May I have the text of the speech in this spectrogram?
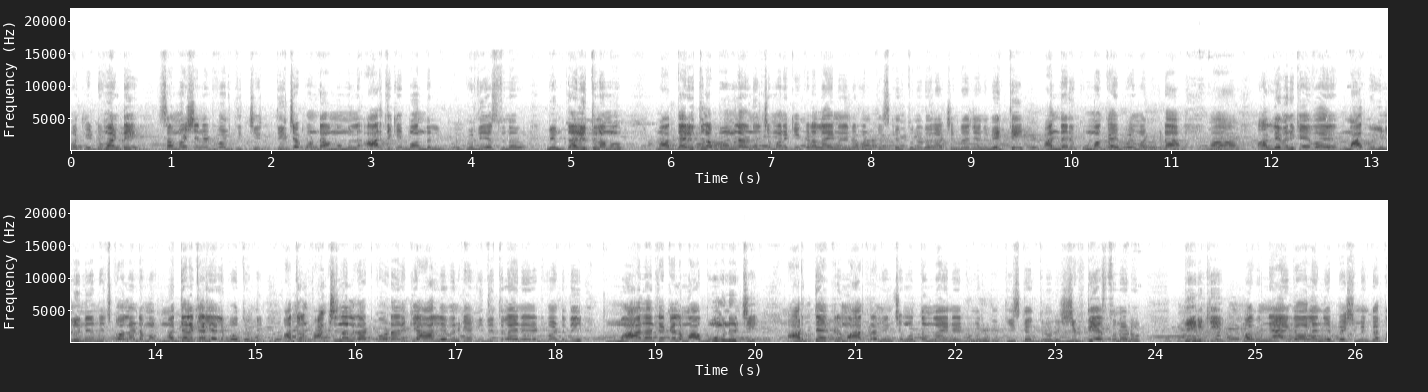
మాకు ఎటువంటి సమస్య అనేటువంటిది తీ- తీర్చకుండా మమ్మల్ని ఆర్థిక ఇబ్బందులు గురి చేస్తున్నారు. మేము దళితులము. మా దళితుల భూముల నుంచి మనకి ఇక్కడ లైన్ అనేటువంటి తీసుకెళ్తున్నాడు లక్ష్మీరాజు అనే వ్యక్తి. అందరూ కుమ్మక్క అయిపోయి మాకు ఇక్కడ ఆ- లెవెన్కే మాకు ఇల్లు నిర్మించుకోవాలంటే మాకు మధ్యలోకి వెళ్ళిపోతుంది. అతను ఫంక్షనల్ కట్టుకోవడానికి ఆ లెవెన్కే విద్యుత్ లైన్ అనేటువంటిది మా దాంట్లోకి మా భూమి నుంచి అర్ధ అర్ధక్రమ ఆక్రమించి మొత్తం లైన్ అనేటువంటిది తీసుకెళ్తున్నాడు షిఫ్ట్ చేస్తున్నాడు. దీనికి మాకు న్యాయం కావాలని చెప్పేసి మేము గత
